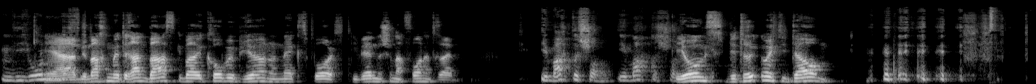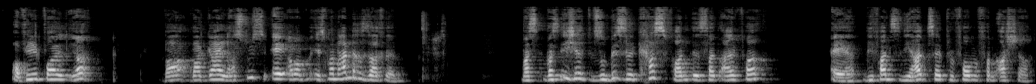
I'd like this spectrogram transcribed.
Millionen. Ja, wir machen mit dran Basketball, Kobe Björn und Next Sports. Die werden es schon nach vorne treiben. ihr macht es schon. Ihr macht es schon. Jungs, wir drücken euch die Daumen. Auf jeden Fall, ja. War, war geil. Hast du es? Ey, aber ist mal eine andere Sache. Was, was ich halt so ein bisschen krass fand, ist halt einfach, ey, wie fandst du die Halbzeit-Performance von Ascher?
